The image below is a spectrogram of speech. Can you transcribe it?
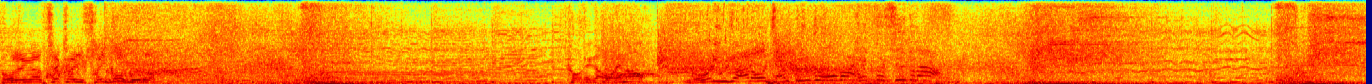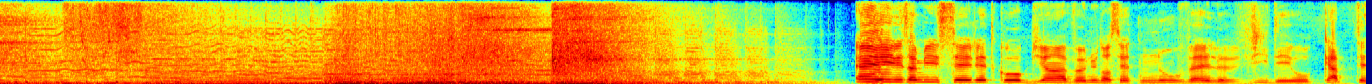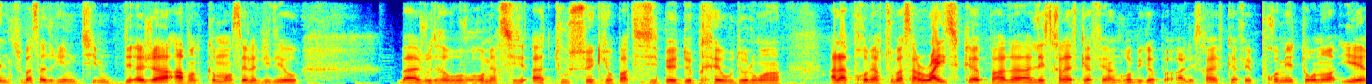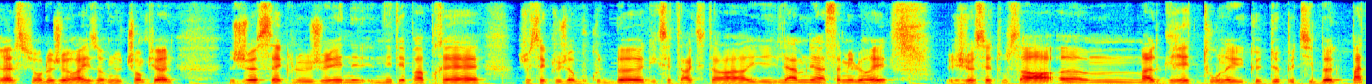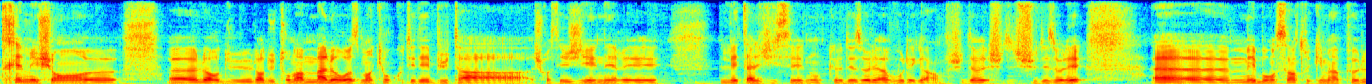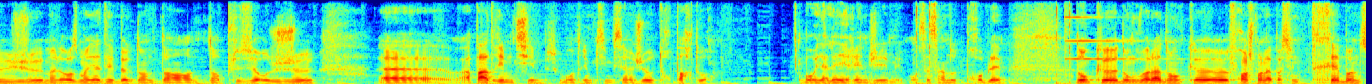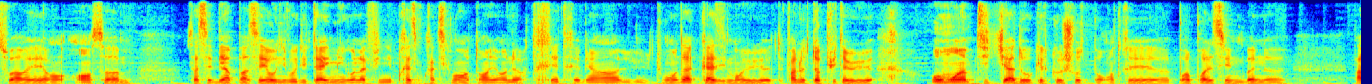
これが世界最高峰だ。これが俺のローリングアロージャンピングオーバーヘッドシュートだ「Hey les amis, c'est Letko, bienvenue dans cette nouvelle vidéo Captain Tsubasa Dream Team. Déjà, avant de commencer la vidéo, bah, je voudrais vous remercier à tous ceux qui ont participé de près ou de loin à la première Tsubasa Rise Cup à l'Extra Life Café, un gros big up à l'Extra Life Café. Premier tournoi IRL sur le jeu Rise of New Champion. Je sais que le jeu n'était pas prêt, je sais que le jeu a beaucoup de bugs, etc. etc. Il est amené à s'améliorer. Je sais tout ça. Euh, malgré tout, on a eu que deux petits bugs pas très méchants euh, euh, lors, du, tournoi, malheureusement, qui ont coûté des buts à, je crois que c'est JNR et Lethal JC. Donc désolé à vous les gars, je, suis, je, suis, désolé. mais bon, c'est entre guillemets un peu le jeu. Malheureusement, il y a des bugs dans, dans, dans plusieurs jeux, à part Dream Team, parce que bon, Dream Team c'est un jeu au tour par tour. Bon, il y a la RNG, mais bon, ça c'est un autre problème. Donc, euh, donc voilà, donc euh, franchement, on a passé une très bonne soirée en, somme. Ça s'est bien passé au niveau du timing, on a fini presque pratiquement en temps et en heure, très très bien. Tout le monde a quasiment eu, enfin le top 8 a eu au moins un petit cadeau, quelque chose pour rentrer, euh, pour, pour laisser une bonne,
